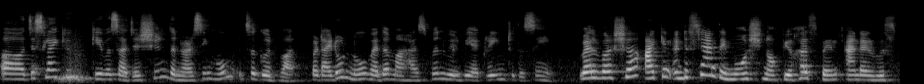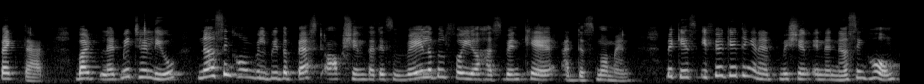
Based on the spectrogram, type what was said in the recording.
uh, just like you gave a suggestion, the nursing home, it's a good one. But I don't know whether my husband will be agreeing to the same. Well, Varsha, I can understand the emotion of your husband and I respect that. But let me tell you, nursing home will be the best option that is available for your husband care at this moment. Because if you're getting an admission in a nursing home,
